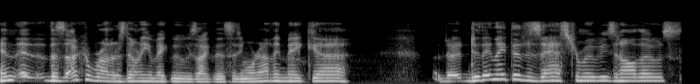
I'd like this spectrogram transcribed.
And uh, the Zucker brothers don't even make movies like this anymore. Now they make. uh Do they make the disaster movies and all those?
